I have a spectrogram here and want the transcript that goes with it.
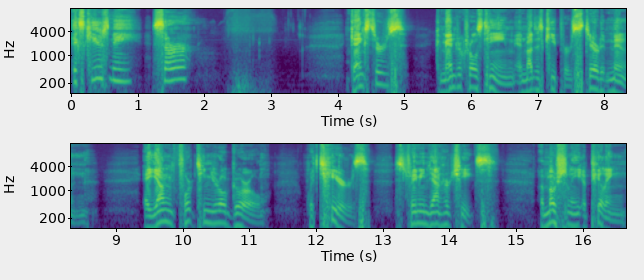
Excuse me, sir? Gangsters, Commander Kroll's team, and Mother's Keepers stared at Moon, a young 14 year old girl with tears streaming down her cheeks, emotionally appealing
